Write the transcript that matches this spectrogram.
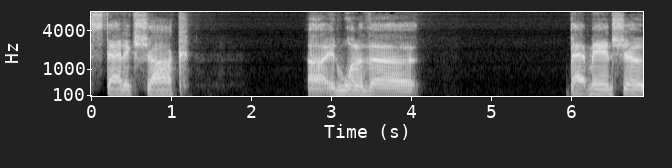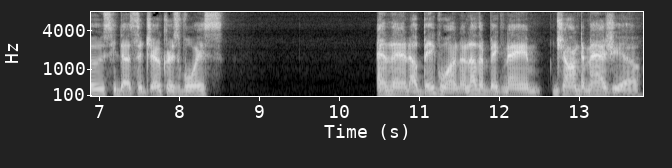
Static Shock. Uh, in one of the Batman shows, he does the Joker's voice. And then a big one, another big name, John DiMaggio.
